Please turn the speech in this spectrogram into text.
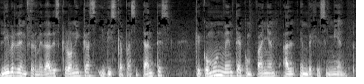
libre de enfermedades crónicas y discapacitantes que comúnmente acompañan al envejecimiento.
